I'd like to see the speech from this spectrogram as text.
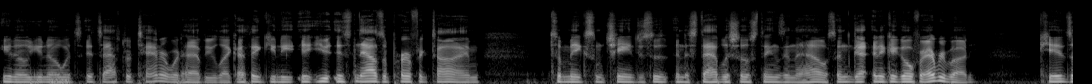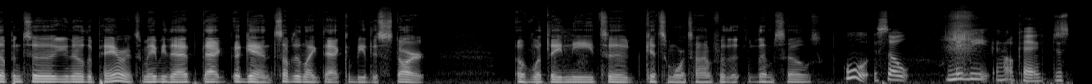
you know, you know it's it's after ten or what have you. Like, I think you need it, you, it's now's a perfect time to make some changes and establish those things in the house, and and it could go for everybody, kids up into you know the parents. Maybe that that again something like that could be the start of what they need to get some more time for the, themselves. Oh, so maybe okay, just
